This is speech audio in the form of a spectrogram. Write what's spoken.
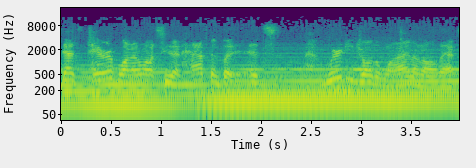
that's terrible. And I don't want to see that happen. But it's where do you draw the line on all that?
